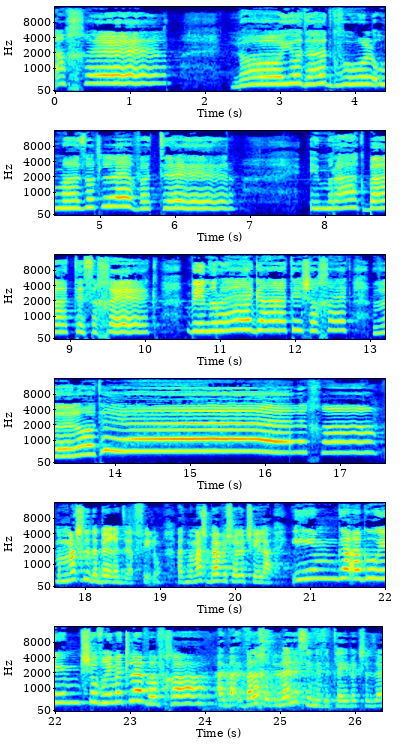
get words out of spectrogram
לאחר. לא יודעת גבול ומה זאת לוותר. אם רק בה תשחק, בן רגע תשחק, ולא תהיה. ממש לדבר את זה אפילו. את ממש באה ושואלת שאלה, אם געגועים שוברים את לבבך. אה, בא לך, אולי נשים איזה פלייבק של זה?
